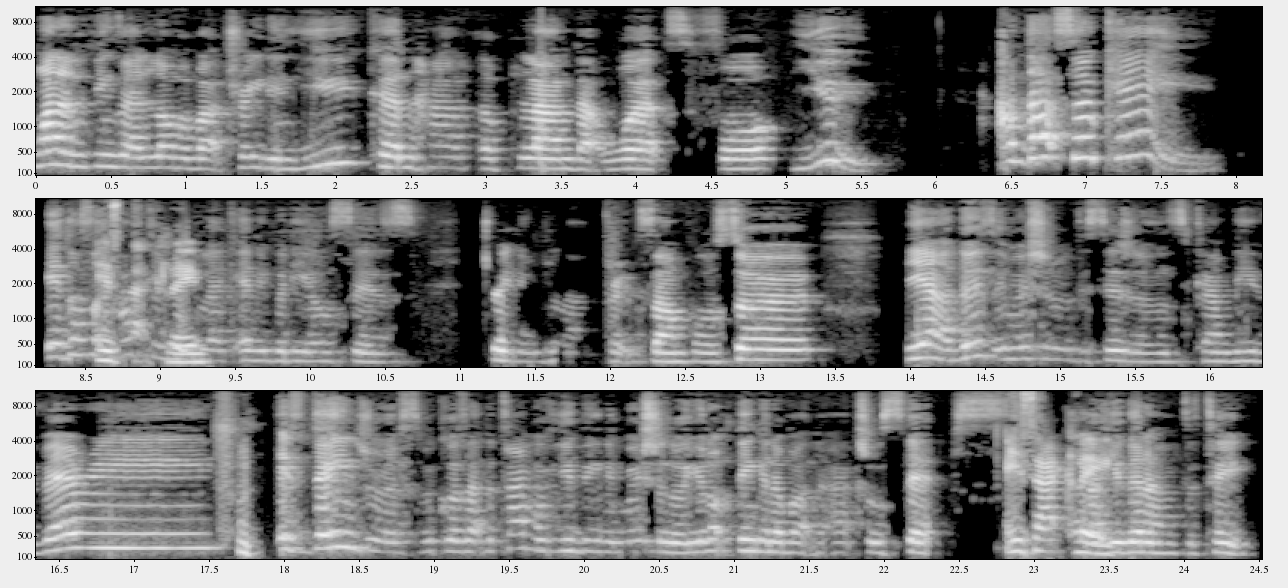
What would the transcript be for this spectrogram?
one of the things I love about trading. You can have a plan that works for you. And that's okay. It doesn't exactly. have to look like anybody else's trading plan, for example. So yeah, those emotional decisions can be very it's dangerous because at the time of you being emotional, you're not thinking about the actual steps. Exactly. That you're gonna have to take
